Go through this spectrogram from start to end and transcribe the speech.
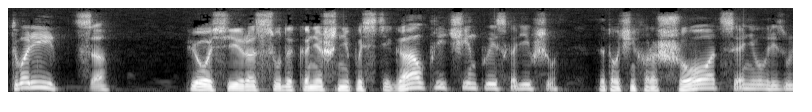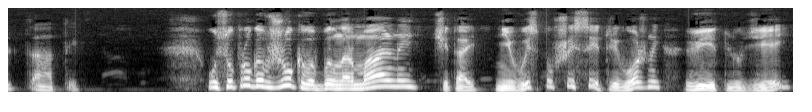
творится? Пёсий рассудок, конечно, не постигал причин происходившего зато очень хорошо оценивал результаты. У супругов Жуковых был нормальный, читай, не выспавшийся и тревожный вид людей,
